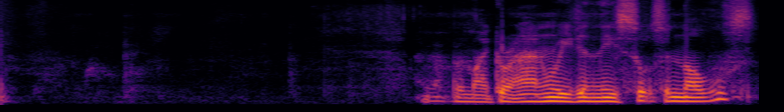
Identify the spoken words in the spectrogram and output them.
I remember my gran reading these sorts of novels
